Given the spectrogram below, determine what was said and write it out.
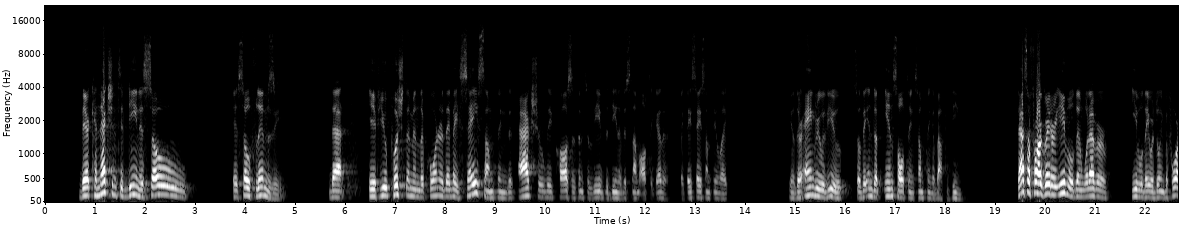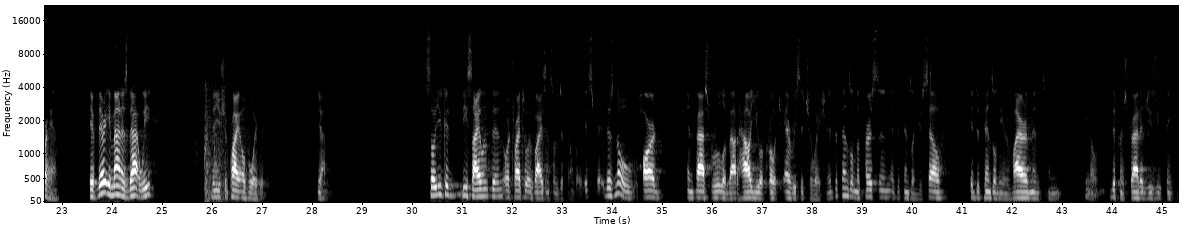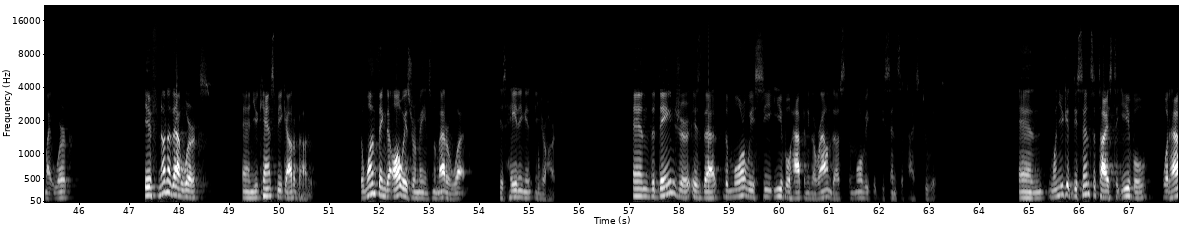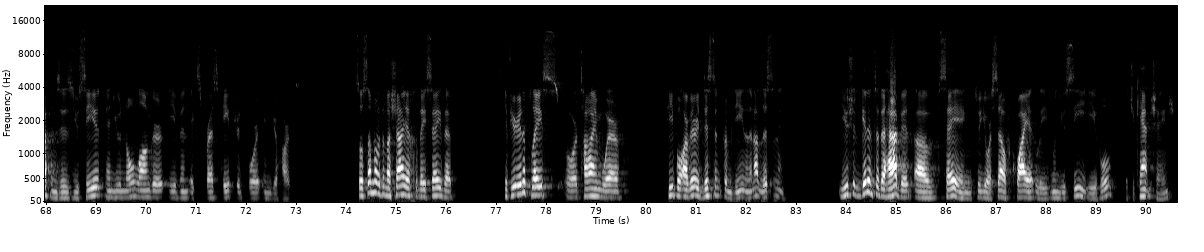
Their connection to deen is so is so flimsy that if you push them in the corner, they may say something that actually causes them to leave the deen of Islam altogether. Like they say something like, you know, they're angry with you, so they end up insulting something about the deen. That's a far greater evil than whatever evil they were doing beforehand. If their iman is that weak, then you should probably avoid it. Yeah. So you could be silent then or try to advise in some different way. It's, there's no hard and fast rule about how you approach every situation. It depends on the person, it depends on yourself, it depends on the environment and you know different strategies you think might work. If none of that works and you can't speak out about it, the one thing that always remains no matter what is hating it in your heart. And the danger is that the more we see evil happening around us, the more we get desensitized to it. And when you get desensitized to evil, what happens is you see it and you no longer even express hatred for it in your heart. So some of the mashayikh, they say that if you're in a place or time where people are very distant from deen and they're not listening, you should get into the habit of saying to yourself quietly when you see evil that you can't change,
